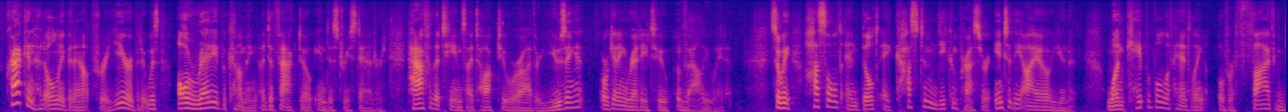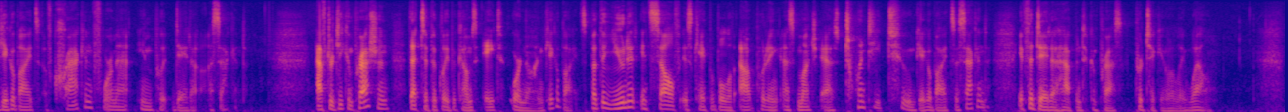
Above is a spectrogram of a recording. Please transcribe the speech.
Kraken had only been out for a year, but it was already becoming a de facto industry standard. Half of the teams I talked to were either using it or getting ready to evaluate it. So we hustled and built a custom decompressor into the I.O. unit, one capable of handling over 5 gigabytes of Kraken format input data a second. After decompression, that typically becomes 8 or 9 gigabytes, but the unit itself is capable of outputting as much as 22 gigabytes a second if the data happen to compress particularly well.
